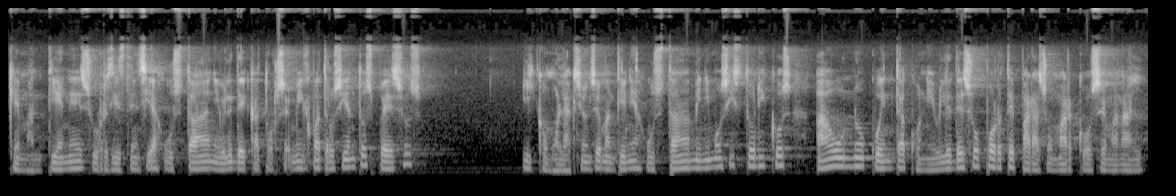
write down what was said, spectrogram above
que mantiene su resistencia ajustada a niveles de 14.400 pesos y como la acción se mantiene ajustada a mínimos históricos, aún no cuenta con niveles de soporte para su marco semanal.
